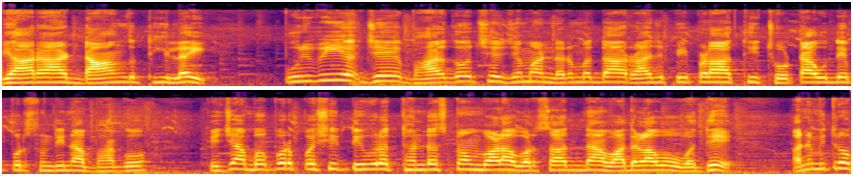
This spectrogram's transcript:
વ્યારા, ડાંગથી લઈ પૂર્વીય જે ભાગો છે, જેમાં નર્મદા રાજપીપળાથી છોટાઉદેપુર સુધીના ભાગો કે જ્યાં બપોર પછી તીવ્ર થંડસ્ટોમવાળા વરસાદના વાદળાઓ વધે અને મિત્રો,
